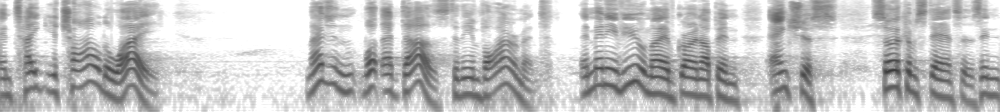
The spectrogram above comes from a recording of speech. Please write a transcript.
and take your child away. Imagine what that does to the environment. And many of you may have grown up in anxious circumstances, in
